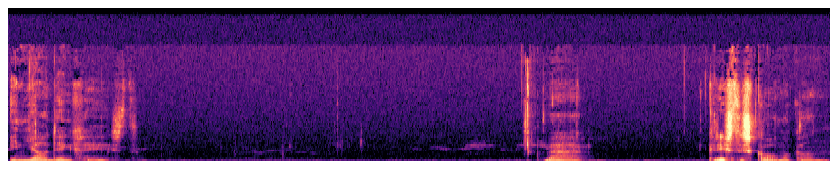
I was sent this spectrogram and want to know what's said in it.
in jouw denkgeest. Waar Christus komen kan.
